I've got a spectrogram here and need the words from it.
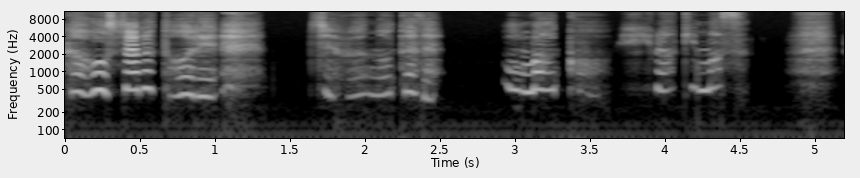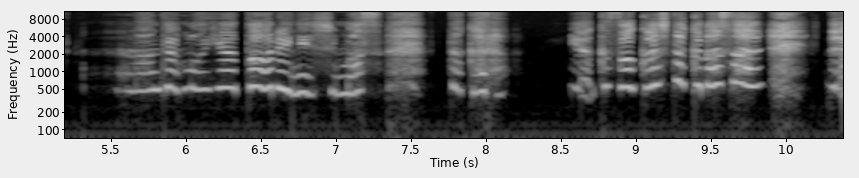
がおっしゃる通り自分の手でおまんこを開きます。何でも言う通りにします。だから約束してください。デー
